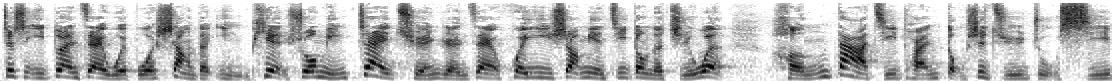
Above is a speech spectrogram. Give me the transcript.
这是一段在微博上的影片，说明债权人在会议上面激动的质问恒大集团董事局主席，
